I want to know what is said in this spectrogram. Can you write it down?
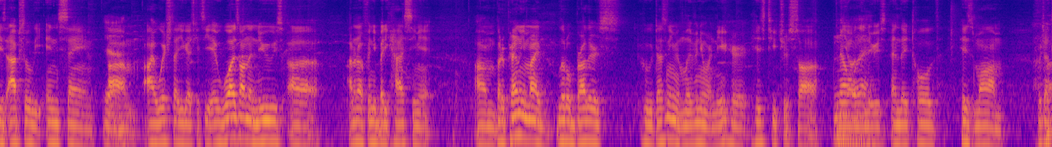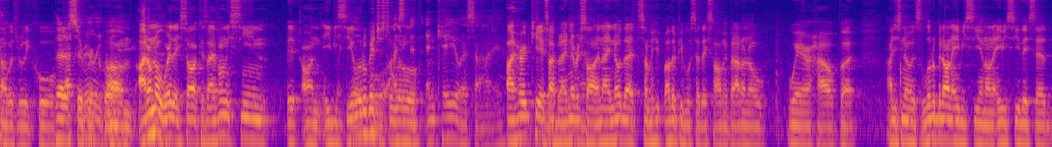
is absolutely insane. Yeah. Um, I wish that you guys could see it. It was on the news. Uh, I don't know if anybody has seen it, um, but apparently my little brother's, who doesn't even live anywhere near here, his teacher saw me No on the news, and they told his mom, which I thought was really cool. That is That's super really cool. cool. Um, I don't know where they saw it because I've only seen it on ABC a little bit, just a Local- I- little. it- And KUSI. I heard KSI, but I never Yeah. saw it, and I know that some other people said they saw me, but I don't know where, how. But I just know it's a little bit on ABC, and on ABC they said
